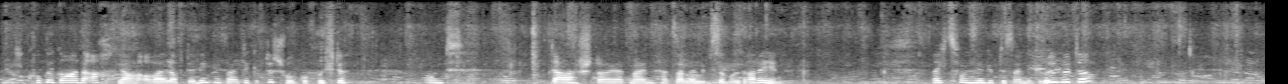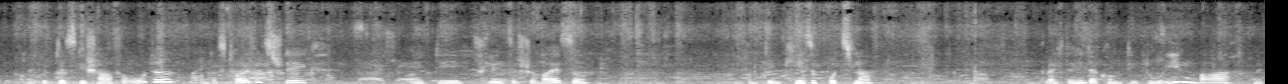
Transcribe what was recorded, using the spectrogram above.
ich gucke gerade, ach ja, weil auf der linken Seite gibt es Schokofrüchte. Und da steuert mein Herz allerliebster wohl gerade hin. Rechts von mir gibt es eine Grillhütte. Da gibt es die scharfe rote und das Teufelssteak und die schlesische weiße und den Käsebrutzler. Gleich dahinter kommt die Druidenbar mit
